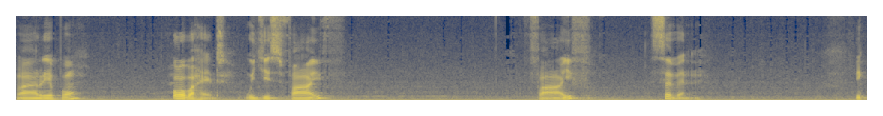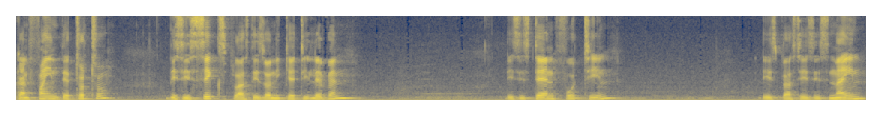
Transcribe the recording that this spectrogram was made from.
Variable overhead which is 5 5 7 we can find the total. This is 6 plus this one you get 11 this is 10 14 this plus this is 9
